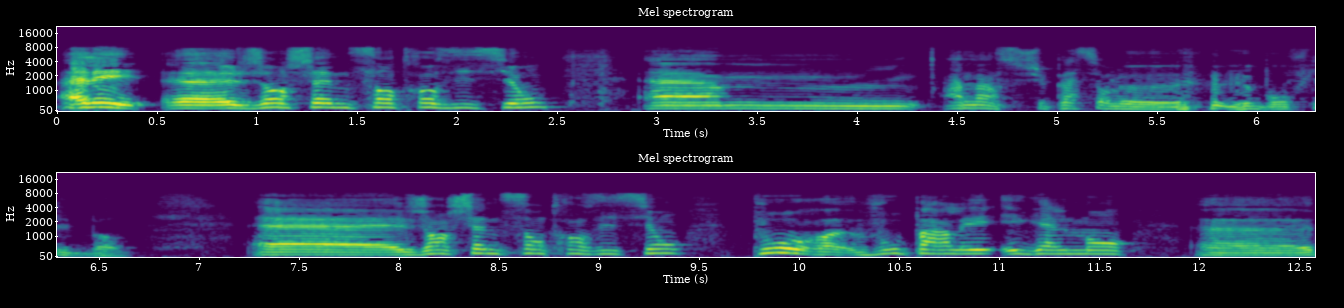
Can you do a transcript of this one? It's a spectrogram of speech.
Allez, euh, j'enchaîne sans transition. Euh, ah mince, je suis pas sur le, bon flipboard. Euh, j'enchaîne sans transition pour vous parler également d'un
